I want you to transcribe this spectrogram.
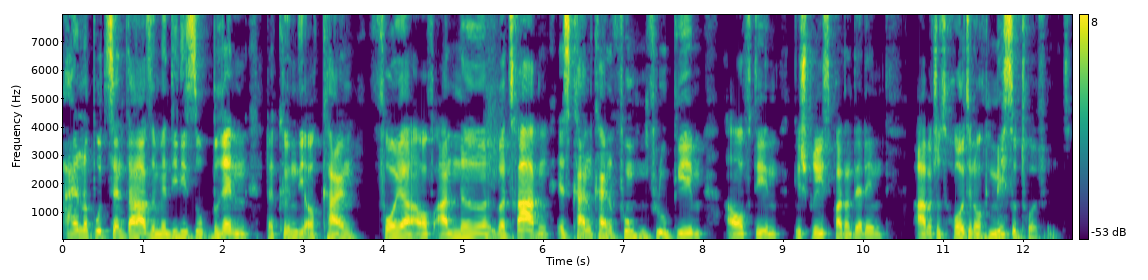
100% da sind, wenn die nicht so brennen, dann können die auch kein Feuer auf andere übertragen. Es kann keinen Funkenflug geben auf den Gesprächspartner, der den Arbeitsschutz heute noch nicht so toll findet.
